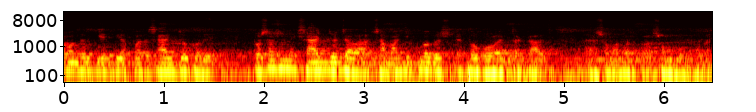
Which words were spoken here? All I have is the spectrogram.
আমাদেরকে ব্যাপারে সাহায্য করে প্রশাসনিক সাহায্য ছাড়া সামাজিকভাবে এত বড় একটা কাজ সমাধান করা সম্ভব হবে।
